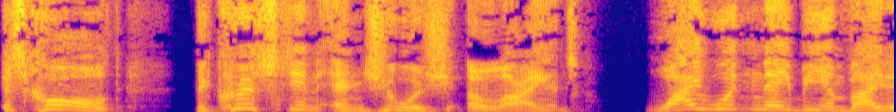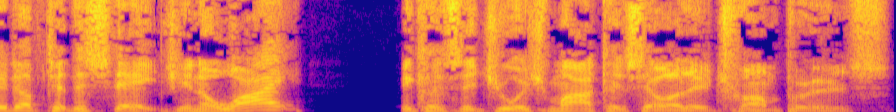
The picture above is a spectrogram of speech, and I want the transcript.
It's called the Christian and Jewish Alliance. Why wouldn't they be invited up to the stage? You know why? Because the Jewish mockers say, oh, they're Trumpers.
